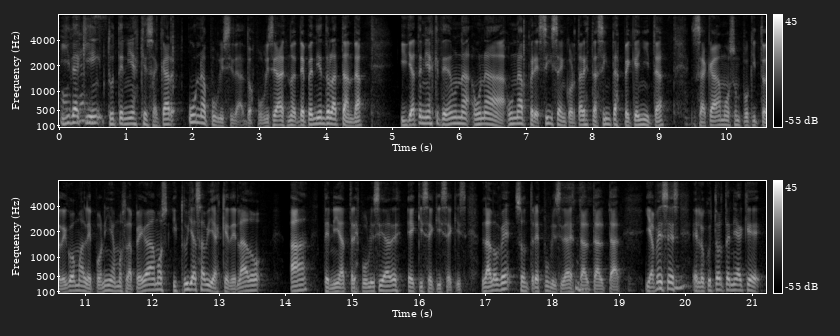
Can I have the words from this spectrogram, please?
y de aquí tú tenías que sacar una publicidad, dos publicidades, dependiendo la tanda. Y ya tenías que tener una, una, una precisa en cortar estas cintas pequeñitas. Sacábamos un poquito de goma, le poníamos, la pegábamos y tú ya sabías que del lado A tenía tres publicidades XXX. Lado B son tres publicidades tal, tal, tal. Y a veces el locutor tenía que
